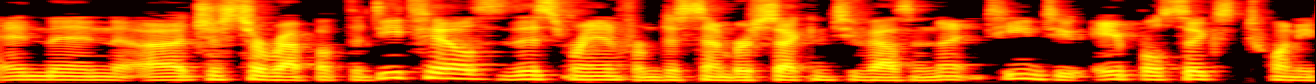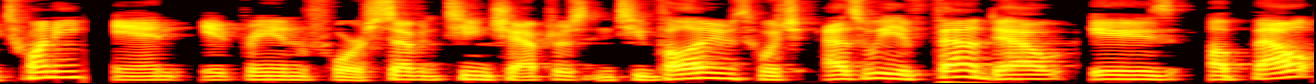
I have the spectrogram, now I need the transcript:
And then uh, just to wrap up the details, this ran from December 2nd, 2019 to April 6th, 2020, and it ran for 17 chapters and two volumes, which, as we have found out, is about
